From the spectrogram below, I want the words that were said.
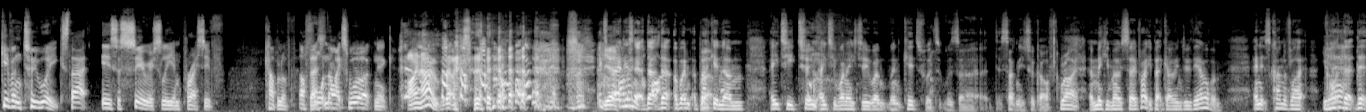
given two weeks, that is a seriously impressive couple of a That's- fortnight's work, Nik. I know. but It's Yeah. mad, isn't it? That, that, when, back But- in um, 82, 81, 82, when, when Kids was, was uh, suddenly took off. Right. And Mickey Mouse said, right, you better go and do the album. And it's kind of like, Yeah. God, the, the,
